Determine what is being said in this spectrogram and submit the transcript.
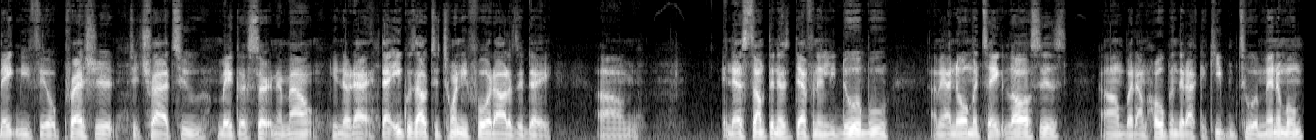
make me feel pressured to try to make a certain amount. You know, that, that equals out to $24 a day. Um, and that's something that's definitely doable. I mean, I know I'm going to take losses, um, but I'm hoping that I can keep them to a minimum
